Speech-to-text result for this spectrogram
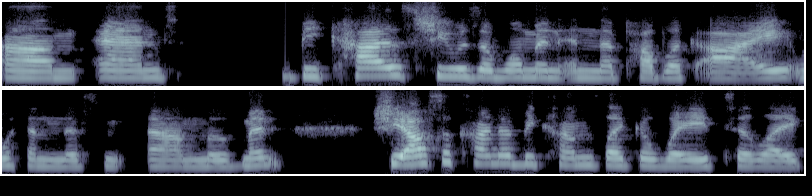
Um, and because she was a woman in the public eye within this um, movement, she also kind of becomes like a way to like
